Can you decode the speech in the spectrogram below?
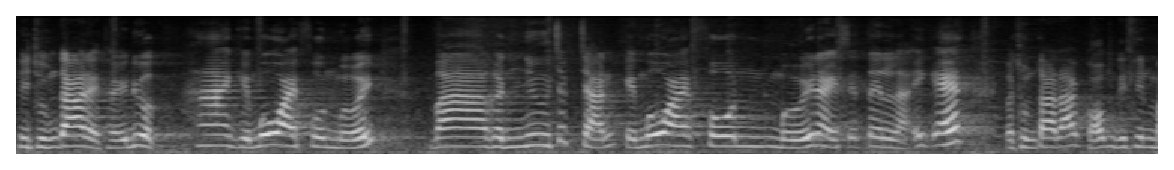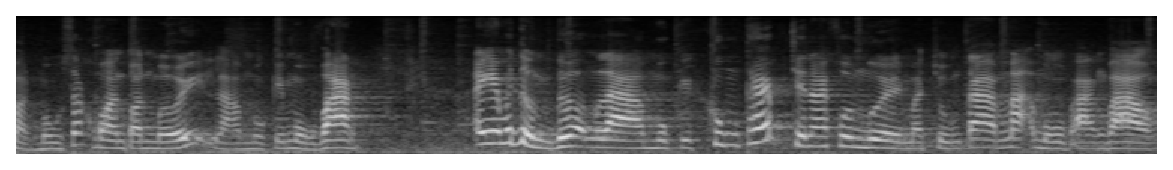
thì chúng ta để thấy được hai cái mẫu iPhone mới. Và gần như chắc chắn cái mẫu iPhone mới này sẽ tên là XS và chúng ta đã có một cái phiên bản màu sắc hoàn toàn mới là một cái màu vàng. Anh em hãy tưởng tượng là một cái khung thép trên iPhone 10 mà chúng ta mạ màu vàng vào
